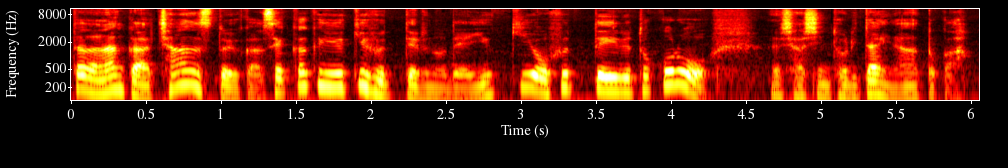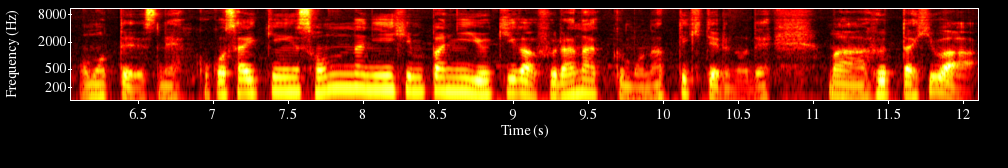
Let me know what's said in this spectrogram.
ただなんかチャンスというか、せっかく雪降ってるので、雪を降っているところを写真撮りたいなとか思ってですね、ここ最近そんなに頻繁に雪が降らなくもなってきてるので、まあ降った日は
